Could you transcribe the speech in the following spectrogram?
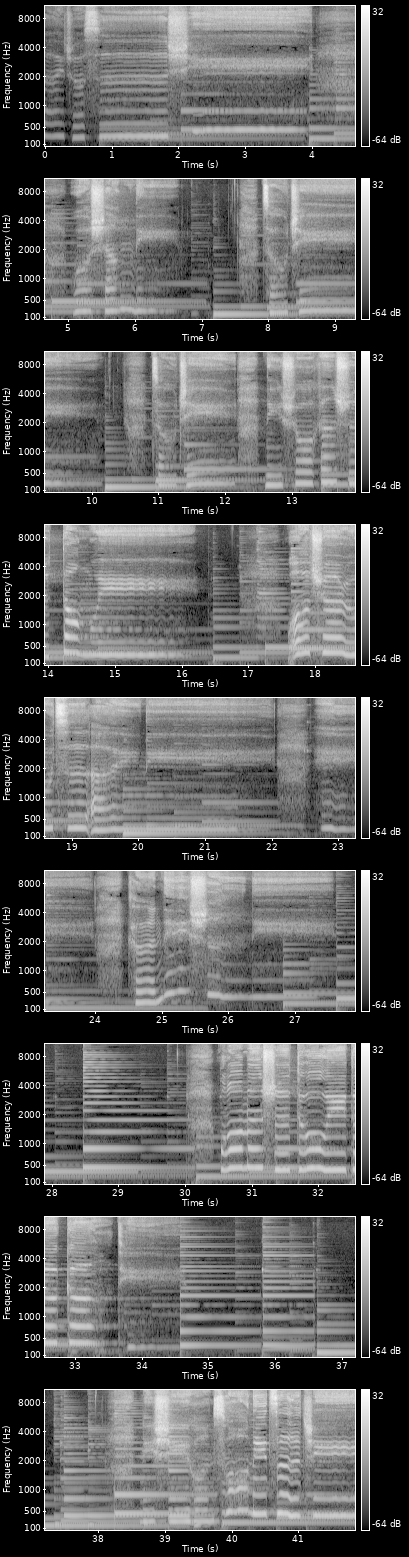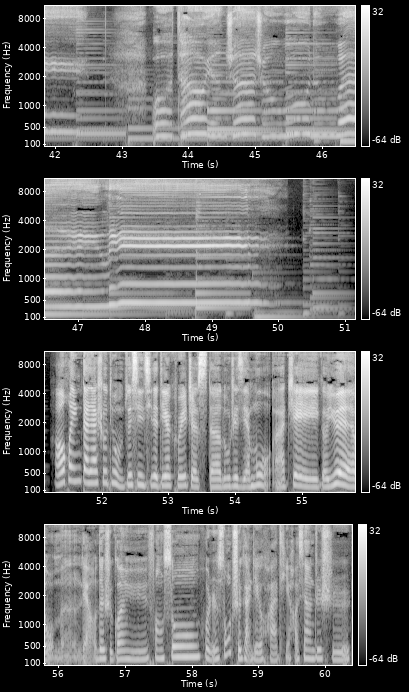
带着私心，我想你走近，走近。你说很是动力，我却如此爱大家收听我们最新一期的 Dear Courageous 的录制节目啊！这个月我们聊的是关于放松或者是松弛感这个话题，好像这是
